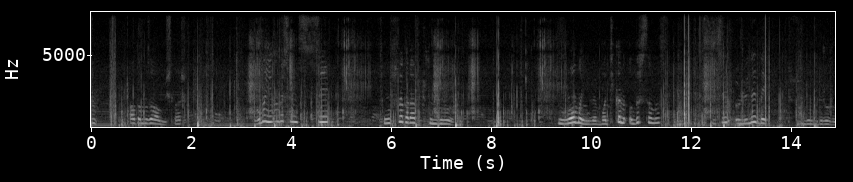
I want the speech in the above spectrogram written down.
Hı, Adamımızı almışlar. Ama inanırsanız sizi sonsuza kadar sundurur. Roma'yı ve Vatikan'ı alırsanız sizi ölene de sürdürürüm.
